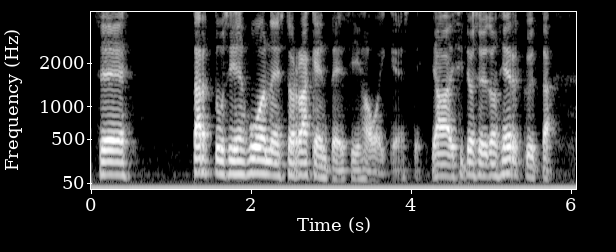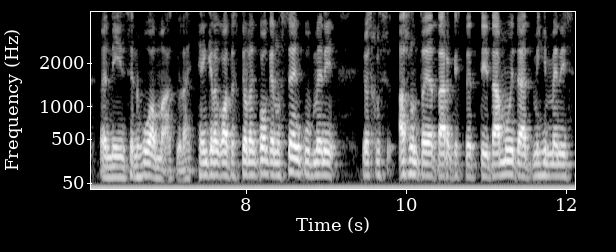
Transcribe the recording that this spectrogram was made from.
se tarttuu siihen huoneiston rakenteisiin ihan oikeasti. Ja sitten jos on herkkyyttä, niin sen huomaa kyllä. Henkilökohtaisesti olen kokenut sen, kun meni joskus asuntoja tarkistettiin tai muita, että mihin menisi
